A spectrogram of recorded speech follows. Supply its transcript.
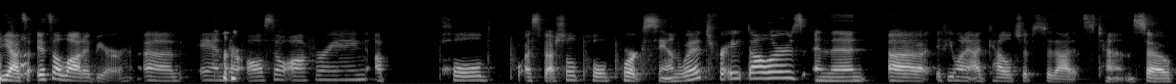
yeah, it's, it's a lot of beer. Um, and they're also offering a pulled, a special pulled pork sandwich for eight dollars, and then uh, if you want to add kettle chips to that, it's ten. So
